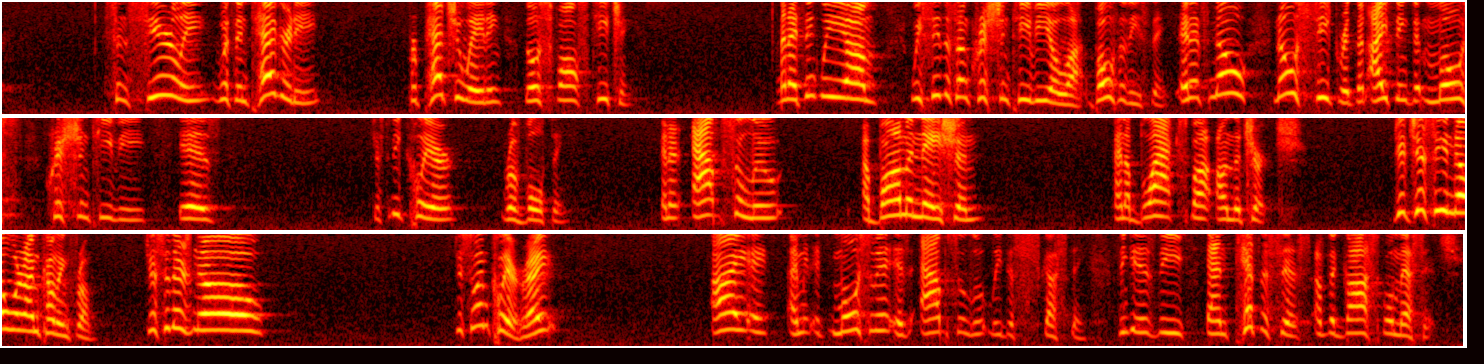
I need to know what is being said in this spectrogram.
sincerely, with integrity, perpetuating those false teachings. And I think we, um, we see this on Christian TV a lot, both of these things. And it's no, no secret that I think that most Christian TV is, just to be clear, revolting and an absolute abomination and a black spot on the church. Just so you know where I'm coming from. Just so there's no, just so I'm clear, right? I, I mean, it, most of it is absolutely disgusting. I think it is the antithesis of the gospel message.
